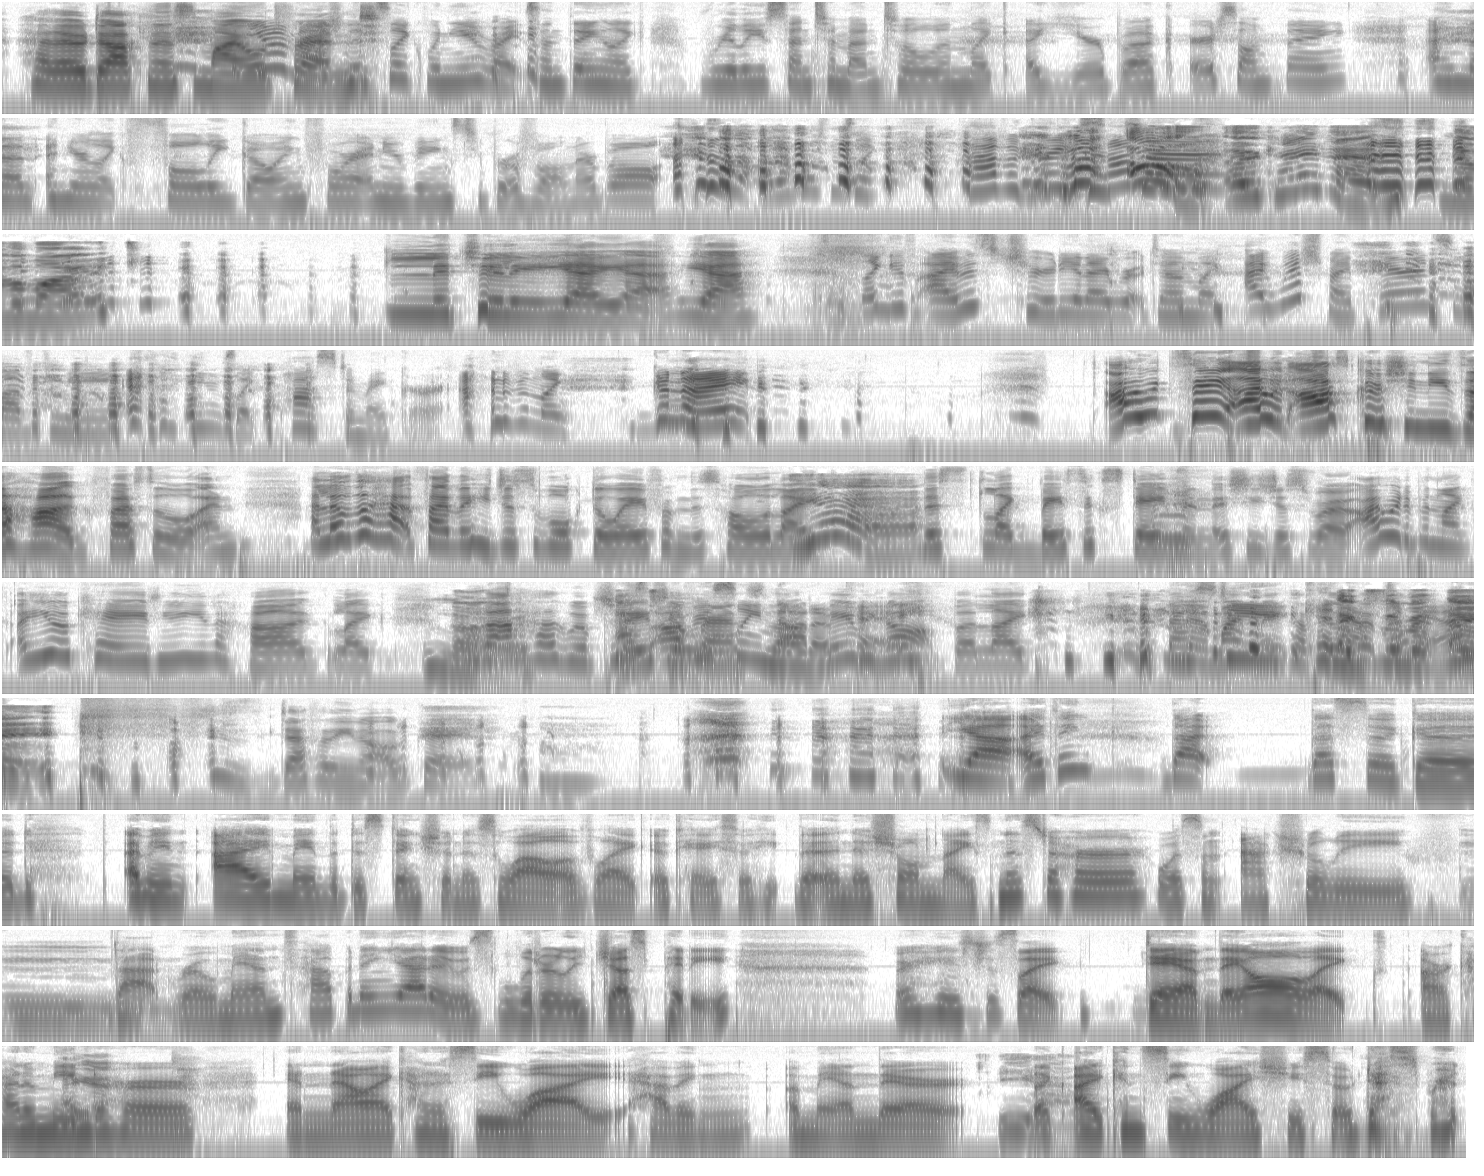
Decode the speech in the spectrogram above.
Hello, darkness, my Can old imagine? friend. It's like when you write something like really sentimental in like a yearbook or something, and then and you're like fully going for it and you're being super vulnerable. And the other person's like, "Have a great Like, summer." oh, okay then. Never mind. Literally, yeah, yeah, yeah. Like if I was Trudy and I wrote down like, "I wish my parents loved me," and he was like, "Pasta maker," I would have been like, "Good night." I would say I would ask her if she needs a hug first of all, and I love the fact that he just walked away from this whole like yeah. this like basic statement that she just wrote. I would have been like, "Are you okay? Do you need a hug? Like, no. will that hug replace your obviously parents' not love? Maybe not, but like, you know, it might make her feel kidnapped better. Exhibit. A. She's definitely not okay. Yeah, I think that that's a good. I mean, I made the distinction as well of like, okay, so he, the initial niceness to her wasn't actually Mm. that romance happening yet. It was literally just pity, where he's just like, damn, they all like are kind of mean to her, and now I kind of see why having a man there, Yeah. like, I can see why she's so desperate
